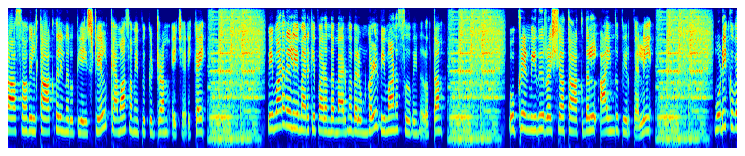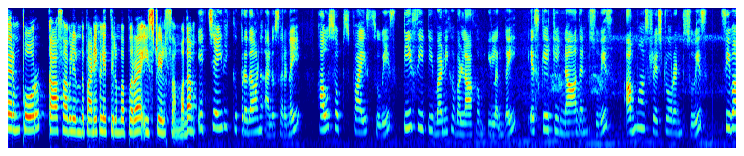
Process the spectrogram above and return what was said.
காசாவில் தாக்குதலை நிறுத்திய இஸ்ரேல் கமாஸ் அமைப்புக்கு ட்ரம்ப் எச்சரிக்கை. விமான நிலையம் அருகே பறந்த மர்ம பலூன்கள் விமான சேவை நிறுத்தம். உக்ரைன் மீது ரஷ்யா தாக்குதல் ஐந்து பேர் பலி. முடிக்கு வரும் போர் காசாவிலிருந்து படைகளை திரும்ப பெற இஸ்ரேல் சம்மதம். இச்செய்திக்கு பிரதான அனுசரணை house of spice Swiss T C T வணிக வளாகம் Ilankai S K D Nathan Swiss Amma's restaurant Swiss Siva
